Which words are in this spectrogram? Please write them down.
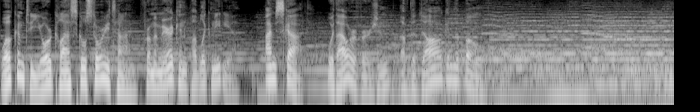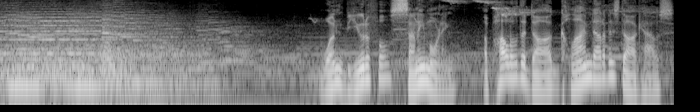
Welcome to Your Classical Storytime from American Public Media. I'm Scott with our version of The Dog and the Bone. One beautiful sunny morning, Apollo the dog climbed out of his doghouse,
